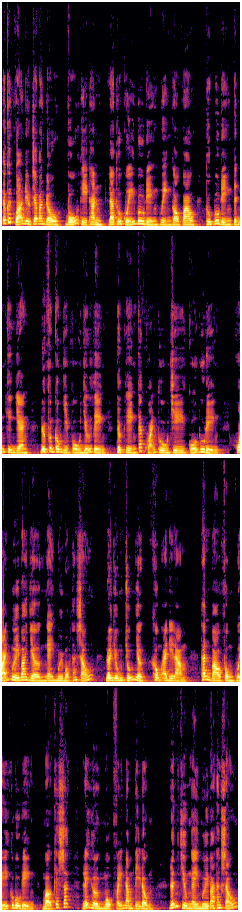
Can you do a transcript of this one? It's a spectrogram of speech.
Theo kết quả điều tra ban đầu, Vũ Thị Thanh là thủ quỹ bưu điện huyện Gò Quao thuộc bưu điện tỉnh Kiên Giang, được phân công nhiệm vụ giữ tiền, thực hiện các khoản thu chi của bưu điện. Khoảng 13 giờ ngày 11 tháng 6, lợi dụng chủ nhật không ai đi làm, Thanh vào phòng quỹ của bưu điện, mở két sắt, lấy hơn 1,5 tỷ đồng. Đến chiều ngày 13 tháng 6,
